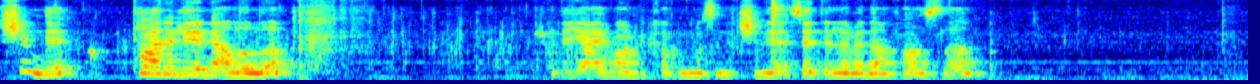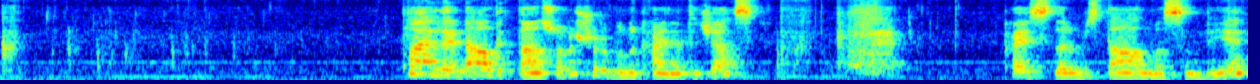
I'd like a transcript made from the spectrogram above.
Şimdi tanelerini alalım. Şöyle yayvan bir kabımızın içine zedelemeden fazla. Tanelerini aldıktan sonra şurubunu kaynatacağız kayısılarımız dağılmasın diye.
